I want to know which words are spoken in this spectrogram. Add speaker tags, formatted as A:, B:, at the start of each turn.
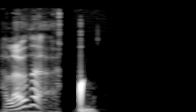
A: Hello there.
